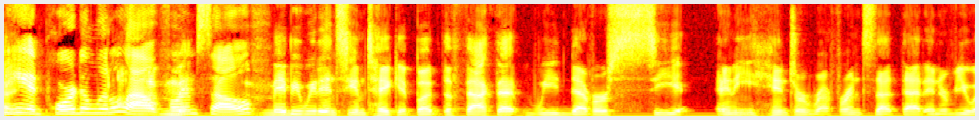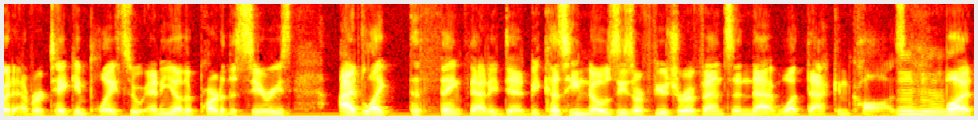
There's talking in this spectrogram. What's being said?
and he had poured a little Uh, out for ma- himself. maybe we didn't see him take it, but the fact that we never see any hint or reference that that interview had ever taken place through any other part of the series, I'd like to think that he did because he knows these are future events and that what that can because Mhm. But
